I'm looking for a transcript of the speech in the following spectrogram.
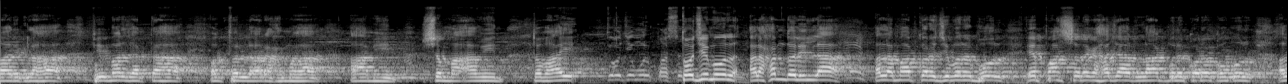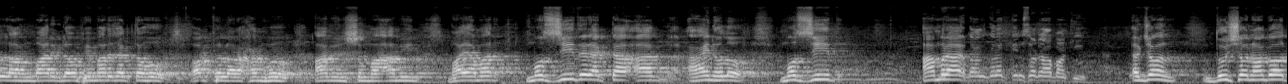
বারিক লাহা ফিমার জাক্তাহা অকফুল্লাহ রহমাহা, আমিন, সোম্মা আমিন। তো ভাই তোজমুল আলহামদুলিল্লাহ। আল্লাহ মাফ করো জীবনের ভুল। এ পাঁচশো টাকা হাজার লাখ বলে করো কবুল। আল্লাহ বারিক লাউ ফিমার জাগতে হো অকফুল্লাহ রাহাম হো আমিন সুম্মা আমিন। ভাই আমার মসজিদের একটা আইন হলো মসজিদ আমরা তিনশো টাকা বাকি। একজন দুশো নগদ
